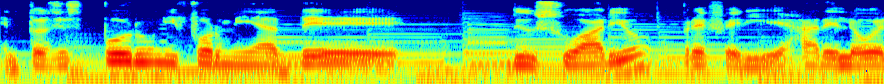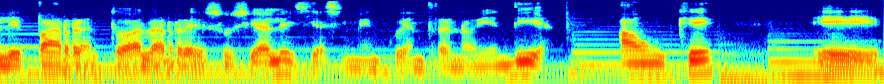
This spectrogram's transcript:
Entonces, por uniformidad de, de usuario, preferí dejar el OL Parra en todas las redes sociales y así me encuentran hoy en día. Aunque eh,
